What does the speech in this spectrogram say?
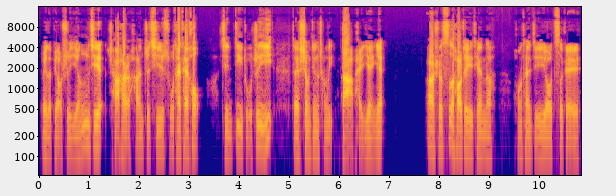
为了表示迎接察哈尔汗之妻苏太太后，尽地主之谊，在盛京城里大排宴宴。二十四号这一天呢，皇太极又赐给。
